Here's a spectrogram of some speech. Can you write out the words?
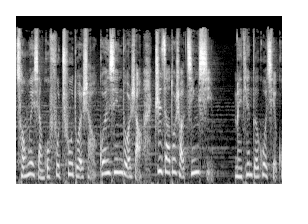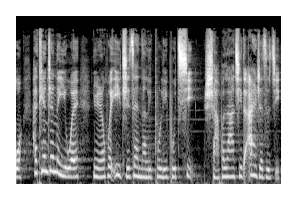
从未想过付出多少，关心多少，制造多少惊喜，每天得过且过，还天真的以为女人会一直在那里不离不弃，傻不拉几的爱着自己，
